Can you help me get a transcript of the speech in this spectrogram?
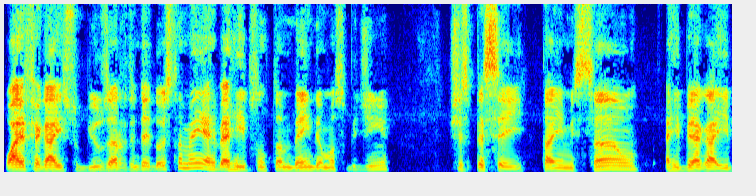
O AFHI subiu 0,82 também, RBRY também deu uma subidinha. XPCI está em emissão, RBHY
